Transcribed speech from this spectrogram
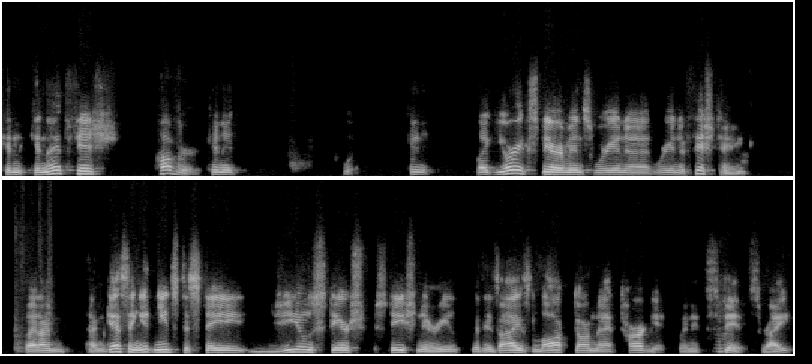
Can, can that fish hover? Can it, can, like your experiments were in a, were in a fish tank, but I'm, I'm guessing it needs to stay geostationary with his eyes locked on that target when it mm-hmm. spits, right?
